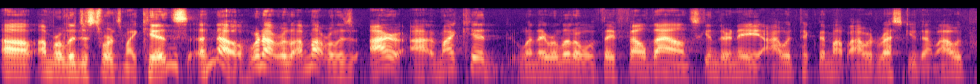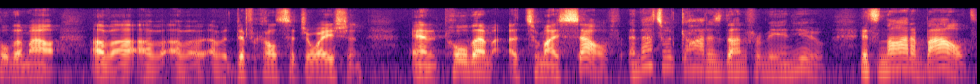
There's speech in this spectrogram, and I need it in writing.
uh, I'm religious towards my kids? Uh, no, we're not, I'm not religious. I, I, my kid, when they were little, if they fell down, skinned their knee, I would pick them up. I would rescue them. I would pull them out of a, of, of a, of a difficult situation and pull them uh, to myself. And that's what God has done for me and you. It's not about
